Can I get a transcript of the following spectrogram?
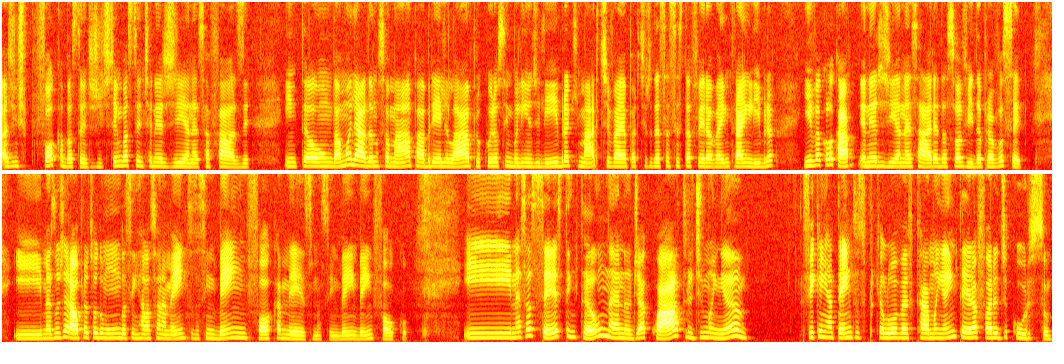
a gente foca bastante, a gente tem bastante energia nessa fase. Então, dá uma olhada no seu mapa, abre ele lá, procura o simbolinho de Libra, que Marte vai, a partir dessa sexta-feira, vai entrar em Libra e vai colocar energia nessa área da sua vida para você. E, mas no geral, para todo mundo, assim, relacionamentos, assim, bem foca mesmo, assim, bem, bem foco. E nessa sexta, então, né, no dia 4 de manhã, fiquem atentos porque a lua vai ficar a manhã inteira fora de curso.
